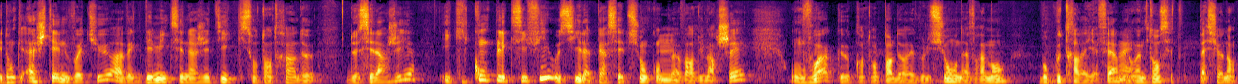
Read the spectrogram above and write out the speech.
Et donc acheter une voiture avec des mix énergétiques qui sont en train de, de s'élargir et qui complexifient aussi la perception qu'on peut mm. avoir du marché, on voit que quand on parle de révolution, on a vraiment beaucoup de travail à faire, mais en même temps, c'est passionnant.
